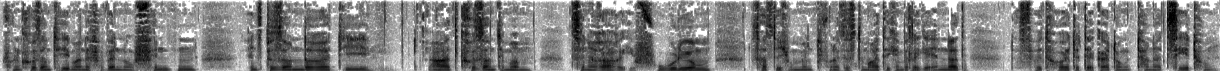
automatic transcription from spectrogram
von Chrysanthemen eine Verwendung finden, insbesondere die Art Chrysanthemum Cinerare ifolium. Das hat sich im Moment von der Systematik ein bisschen geändert. Das wird heute der Gattung Tanacetum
